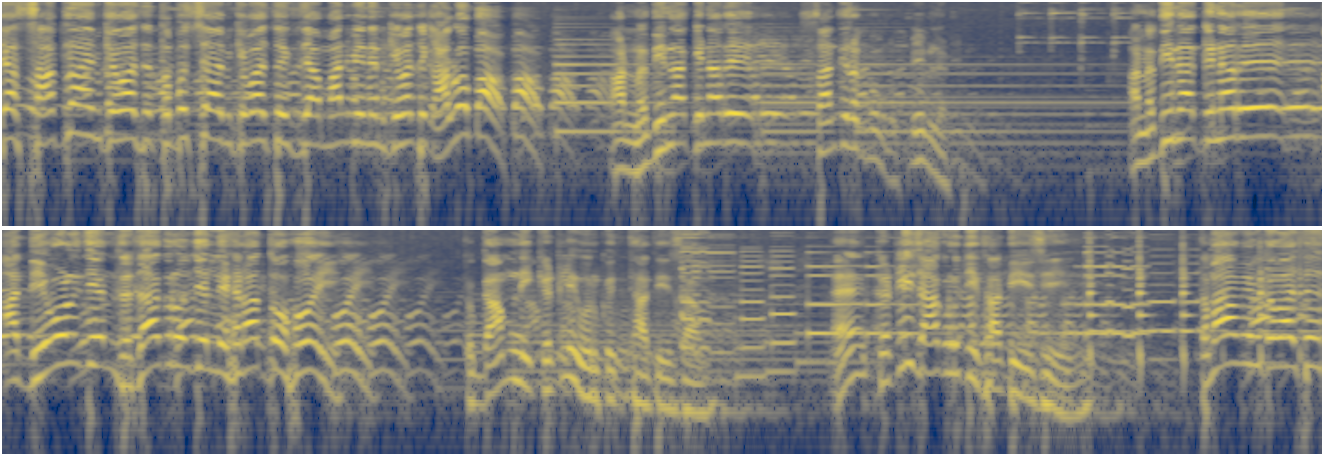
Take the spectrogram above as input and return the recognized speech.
જ્યાં સાધના એમ કહેવાય છે, તપસ્યા એમ કહેવાય છે, જ્યાં માનવીને એમ કહેવાય છે કે, હાલો બાપ. આ નદીના કિનારે, શાંતિ રાખો બે મિનિટ. આ નદીના કિનારે આ દેવળ જે ધજાગરો જે લહેરાતો હોય, તો ગામની કેટલી ઉર્કત થતી સાહેબ? હે? કેટલી જાગૃતિ થતી છે. તમામ એમ કહેવાય છે,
